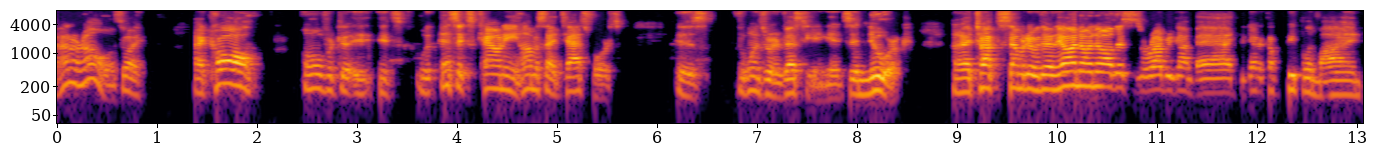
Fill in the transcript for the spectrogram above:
I don't know. So I I call over to it's with Essex County Homicide Task Force is the ones who are investigating. It's in Newark. And I talked to somebody over there. And they, oh no, no, this is a robbery gone bad. We got a couple people in mind.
